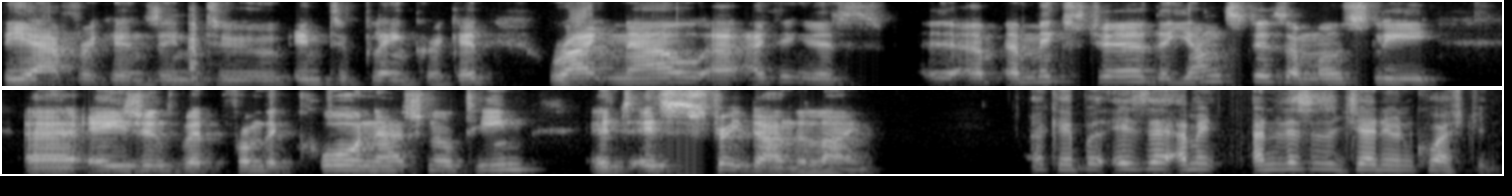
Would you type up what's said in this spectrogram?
the Africans into into playing cricket. Right now, uh, I think there's a, a, mixture. The youngsters are mostly uh, Asians, but from the core national team, it's it's straight down the line. Okay, but is there, I mean, and this is a genuine question,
